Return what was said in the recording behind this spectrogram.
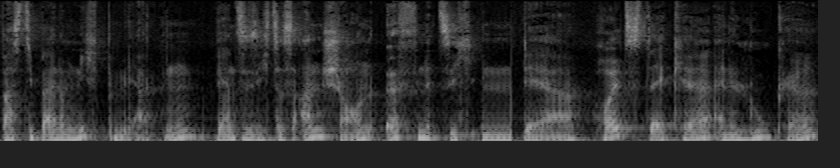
Was die beiden nicht bemerken, während sie sich das anschauen, öffnet sich in der Holzdecke eine Luke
